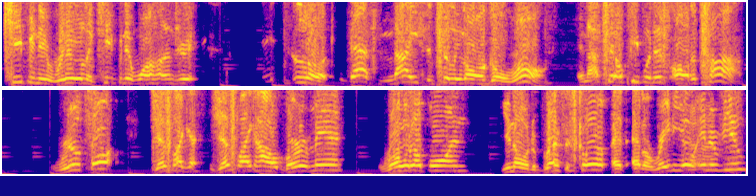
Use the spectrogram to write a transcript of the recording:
keeping it real and keeping it 100, look, that's nice until it all go wrong. And I tell people this all the time. Real talk, just like just like how Birdman rolled up on, you know, the Breakfast Club at, at a radio uh-huh. interview,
